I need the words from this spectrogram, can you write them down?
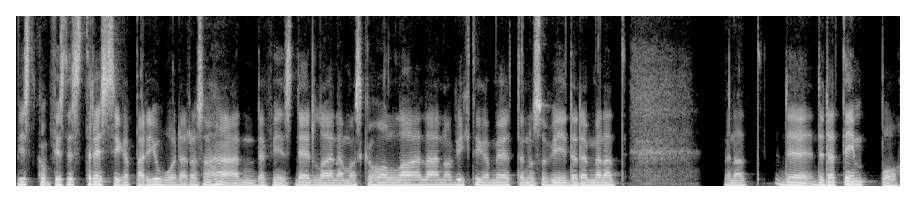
Visst finns det stressiga perioder och så här, det finns deadline man ska hålla eller några viktiga möten och så vidare, men att, men att det, det där tempo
